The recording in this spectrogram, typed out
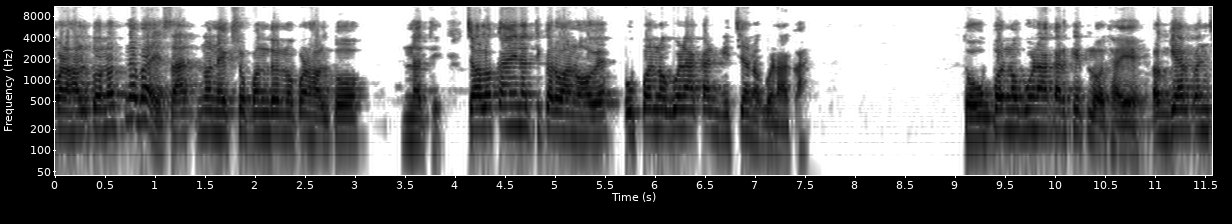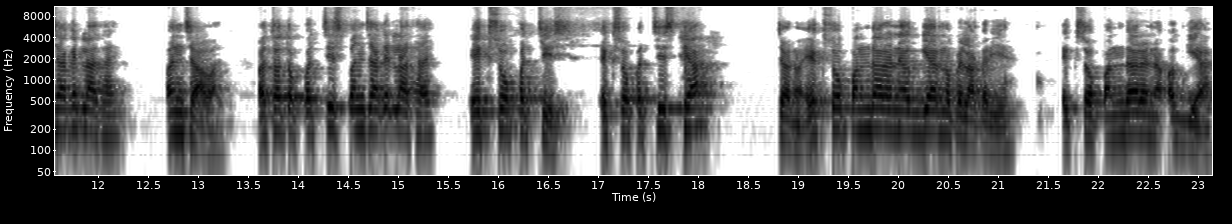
પણ હાલતો નથી ને ભાઈ? સાત નો ને એકસો પંદર નો પણ હાલતો. નથી. ચાલો કઈ નથી કરવાનું હવે. ઉપરનો ગુણાકાર, નીચેનો ગુણાકાર. તો ઉપરનો ગુણાકાર કેટલો થાય? એ અગિયાર પંચા કેટલા થાય? પંચાવન. અથવા તો પચીસ પંચા કેટલા થાય? એકસો પચીસ. એકસો પચીસ થયા? ચાલો, એકસો પંદર અને અગિયાર નો પેલા કરીએ. એકસો પંદર અને અગિયાર.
